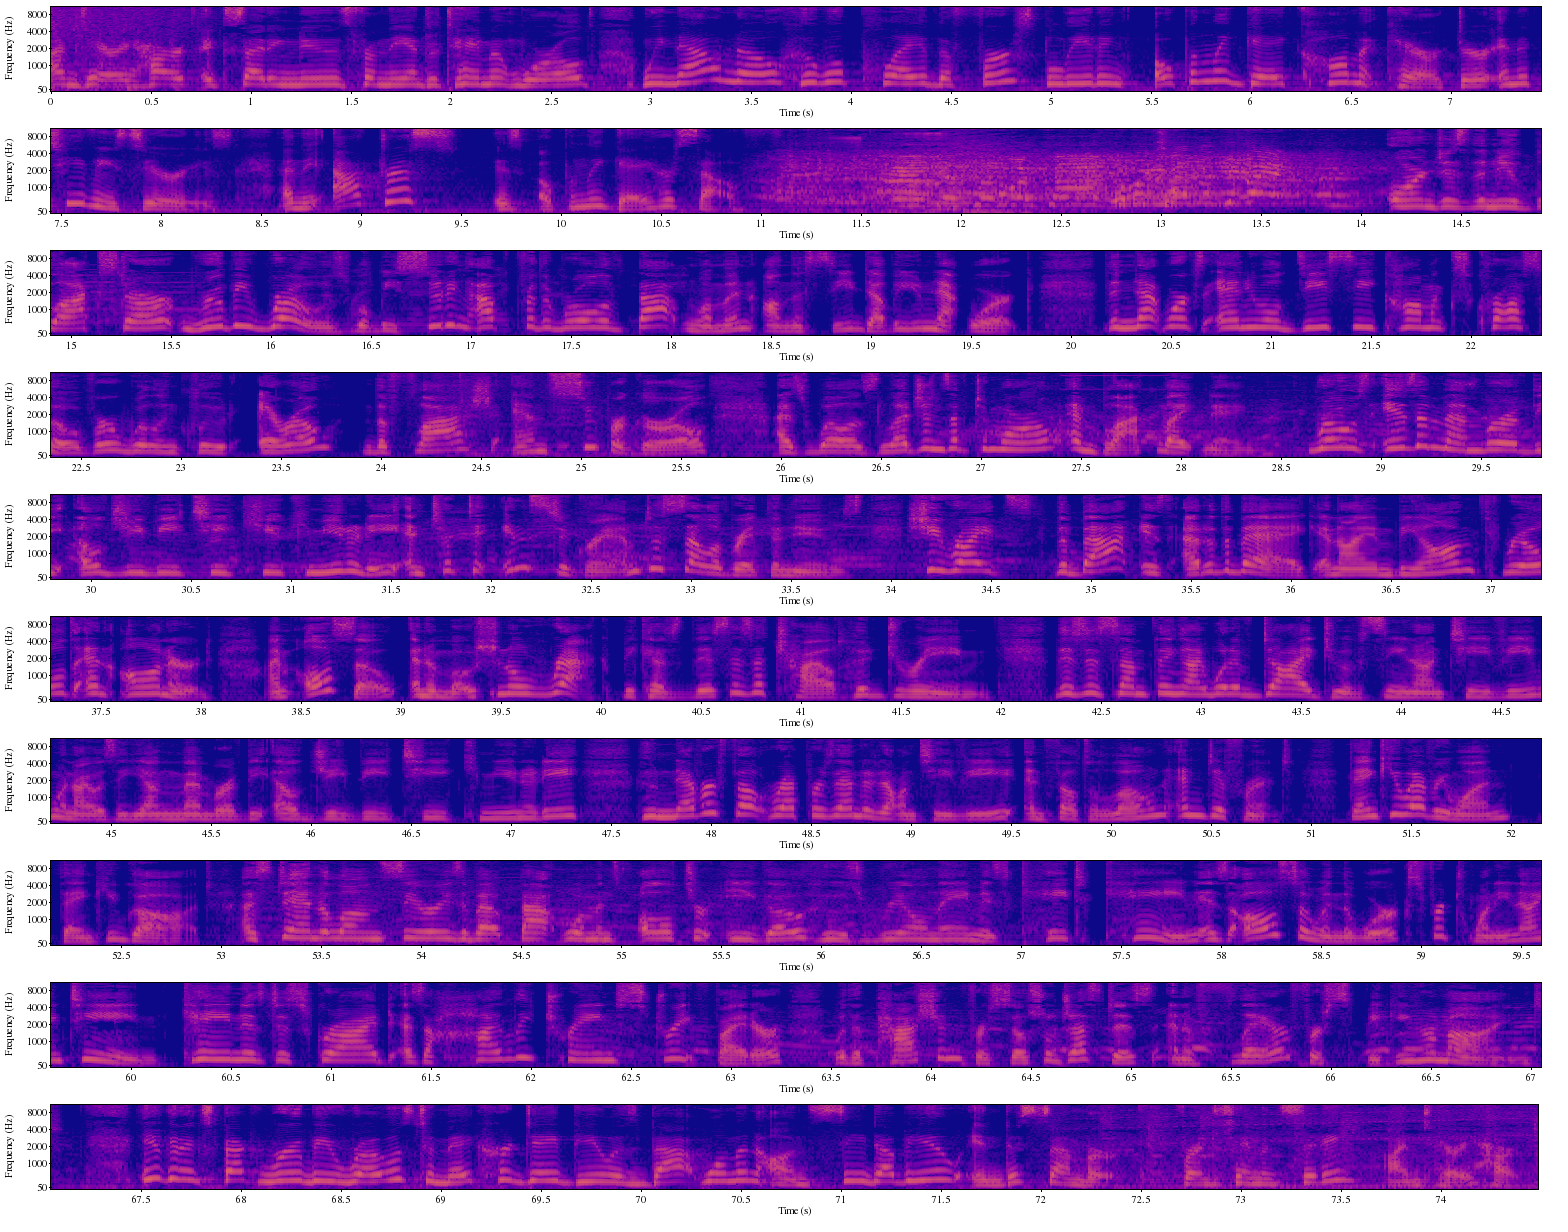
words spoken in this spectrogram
I'm Terry Hart. Exciting news from the entertainment world. We now know who will play the first leading openly gay comic character in a TV series. And the actress is openly gay herself. Orange is the New Black star Ruby Rose will be suiting up for the role of Batwoman on the CW network. The network's annual DC Comics crossover will include Arrow, The Flash, and Supergirl, as well as Legends of Tomorrow and Black Lightning. Rose is a member of the LGBTQ community and took to Instagram to celebrate the news. She writes, The bat is out of the bag, and I am beyond thrilled and honored. I'm also an emotional wreck because this is a childhood dream. This is something I would have died to have seen on TV when I was a young member of the LGBT community who never felt represented on TV and felt alone and different. Thank you, everyone. Thank you, God. A standalone series about Batwoman's alter ego, whose real name is Kate Kane, is also in the works for 2019. Kane is described as a highly trained street fighter with a passion for social justice and a flair for speaking her mind. You can expect Ruby Rose to make her debut as Batwoman on CW in December. For Entertainment City, I'm Terry Hart.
